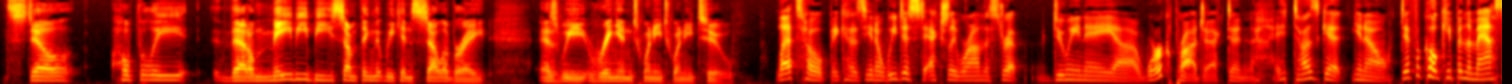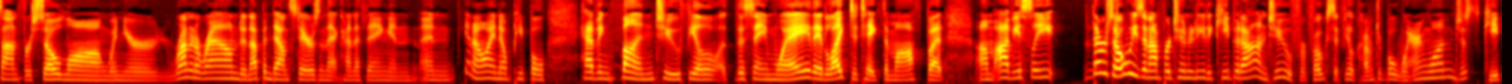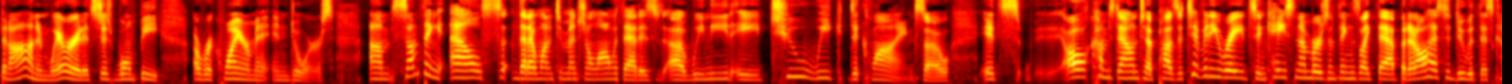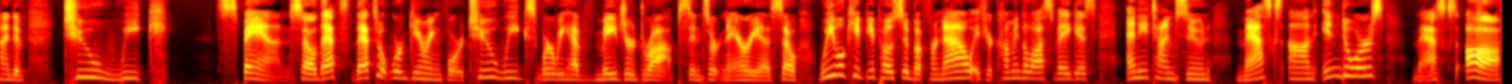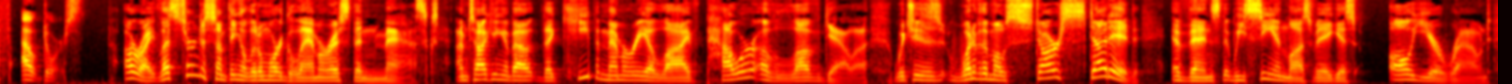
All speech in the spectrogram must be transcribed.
Still, hopefully, that'll maybe be something that we can celebrate as we ring in 2022. Let's hope because you know we just actually were on the strip doing a uh, work project and it does get you know difficult keeping the mask on for so long when you're running around and up and down stairs and that kind of thing and and you know I know people having fun to feel the same way they'd like to take them off but um, obviously there's always an opportunity to keep it on too for folks that feel comfortable wearing one just keep it on and wear it. It just won't be a requirement indoors. Um, something else that i wanted to mention along with that is uh, we need a two week decline. So it's it all comes down to positivity rates and case numbers and things like that but it all has to do with this kind of two week span. So that's that's what we're gearing for. 2 weeks where we have major drops in certain areas. So we will keep you posted, but for now, if you're coming to Las Vegas anytime soon, masks on indoors, masks off outdoors. All right, let's turn to something a little more glamorous than masks. I'm talking about the Keep Memory Alive Power of Love Gala, which is one of the most star studded events that we see in Las Vegas all year round.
